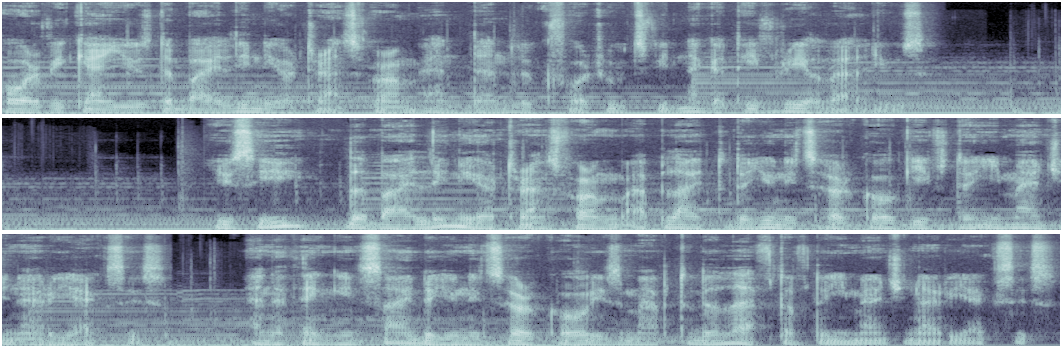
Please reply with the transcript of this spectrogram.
or we can use the bilinear transform and then look for roots with negative real values. You see, the bilinear transform applied to the unit circle gives the imaginary axis, Anything inside the unit circle is mapped to the left of the imaginary axis.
